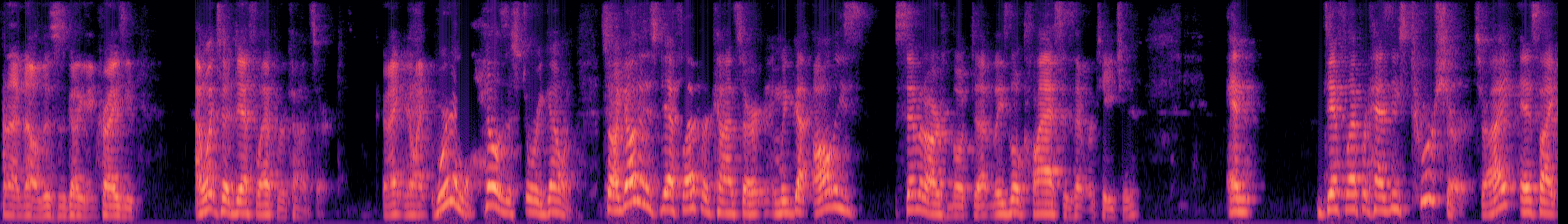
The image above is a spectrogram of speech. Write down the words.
And I know this is going to get crazy. I went to a Def Leppard concert, right? You're like, where in the hell is this story going? So I go to this Def Leppard concert, and we've got all these seminars booked up, these little classes that we're teaching. And Def Leppard has these tour shirts, right? And it's like,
